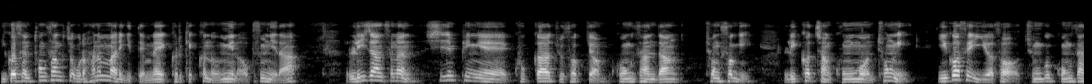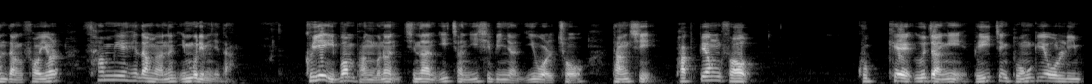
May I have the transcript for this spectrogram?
이것은 통상적으로 하는 말이기 때문에 그렇게 큰 의미는 없습니다. 리잔스는 시진핑의 국가주석 겸 공산당 총서기, 리커창 국무원 총리, 이것에 이어서 중국 공산당 서열 3위에 해당하는 인물입니다. 그의 이번 방문은 지난 2022년 2월 초 당시 박병석 국회의장이 베이징 동계올림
